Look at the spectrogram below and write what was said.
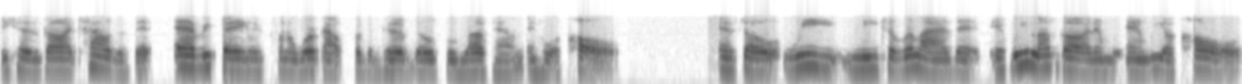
because God tells us that everything is going to work out for the good of those who love Him and who are called. And so we need to realize that if we love God and and we are called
